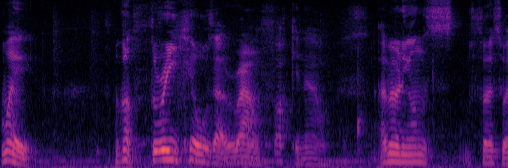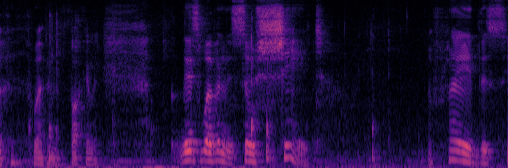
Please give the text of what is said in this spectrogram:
Wait. I've got three kills that round. Fucking hell. I'm only on the first weapon fucking this weapon is so shit. I've played this.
